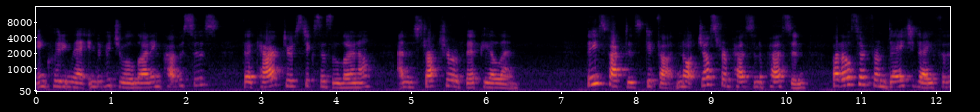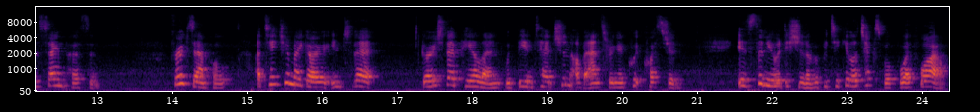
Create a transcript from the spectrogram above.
including their individual learning purposes, their characteristics as a learner, and the structure of their PLN. These factors differ not just from person to person, but also from day to day for the same person. For example, a teacher may go into their go to their PLN with the intention of answering a quick question. Is the new edition of a particular textbook worthwhile?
